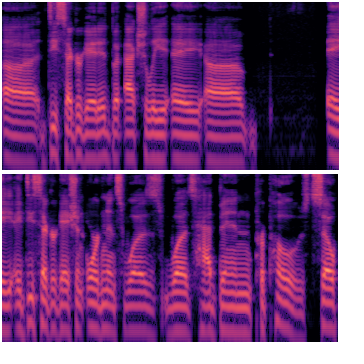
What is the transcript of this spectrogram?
uh, desegregated, but actually a, uh, a a desegregation ordinance was was had been proposed. So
